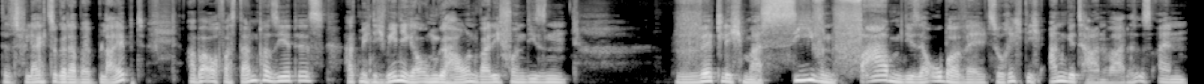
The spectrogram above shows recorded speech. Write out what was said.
dass es vielleicht sogar dabei bleibt. Aber auch was dann passiert ist, hat mich nicht weniger umgehauen, weil ich von diesen wirklich massiven Farben dieser Oberwelt so richtig angetan war. Das ist ein,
